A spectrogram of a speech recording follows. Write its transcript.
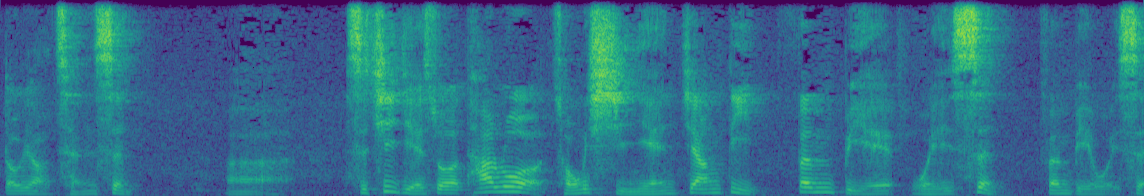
都要成圣，呃。十七节说：“他若从喜年将地分别为圣，分别为圣。”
